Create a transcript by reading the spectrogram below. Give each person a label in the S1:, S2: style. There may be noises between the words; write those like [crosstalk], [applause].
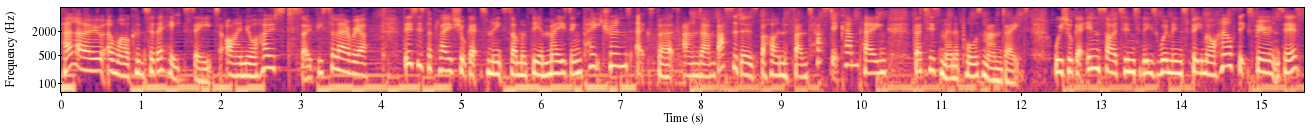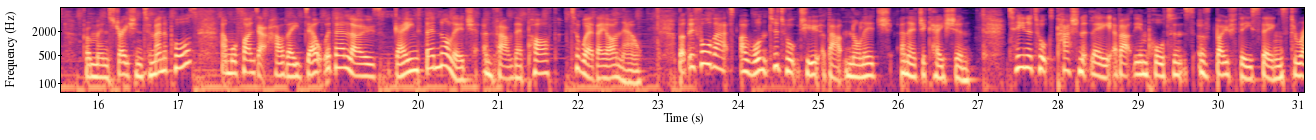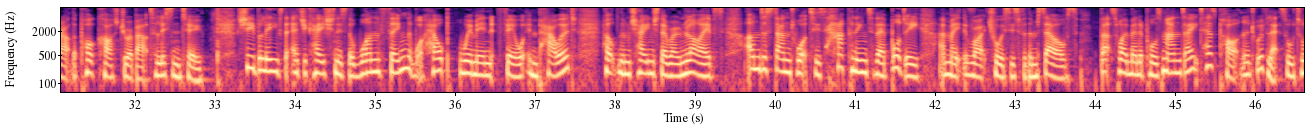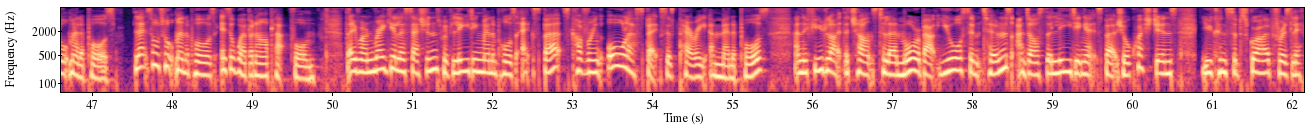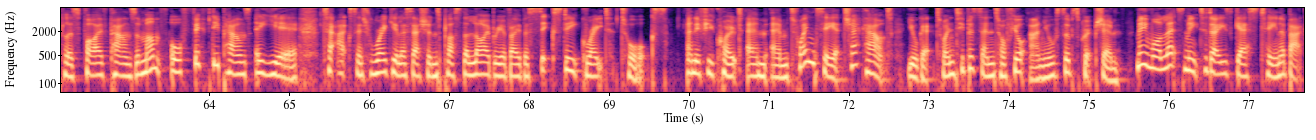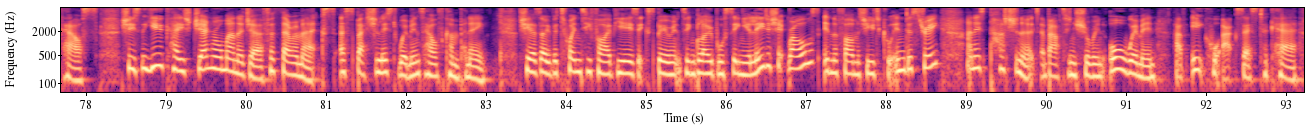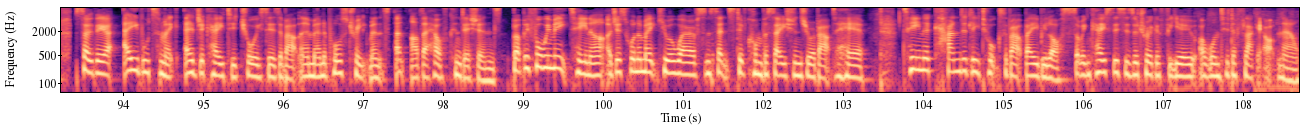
S1: Hello and welcome to the Heat Seat. I'm your host, Sophie Solaria. This is the place you'll get to meet some of the amazing patrons, experts, and ambassadors behind the fantastic campaign that is Menopause Mandate. We shall get insight into these women's female health experiences from menstruation to menopause, and we'll find out how they dealt with their lows, gained their knowledge, and found their path to where they are now. But before that, I want to talk to you about knowledge and education. Tina talks passionately about the importance of both these things throughout the podcast you're about to listen to. She believes that education is the one thing that will help women feel empowered, help them change their own lives, understand what is happening to their body, and make the right choices for themselves. That's why Menopause Mandate has partnered with Let's All Talk Menopause. Let's All Talk Menopause is a webinar platform. They run regular sessions with leading menopause experts covering all aspects of peri and menopause. And if you'd like the chance to learn more about your symptoms and ask the leading experts your questions, you can subscribe for as little as £5 a month or £50 a year to access regular sessions plus the library of over 60 great talks. And if you quote MM20 at checkout, you'll get 20% off your annual subscription. Meanwhile, let's meet today's guest, Tina Backhouse. She's the UK's General Manager for Theramex, a specialist women's health company. She has over 25 years' experience in global senior leadership roles in the pharmaceutical industry and is passionate about ensuring all women have equal access to care so they are able to make educated choices about their menopause treatments and other health conditions. But before we meet Tina, I just want to make you aware of some sensitive conversations you're about to hear. Tina candidly talks about baby baby loss. So, in case this is a trigger for you, I wanted to flag it up now.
